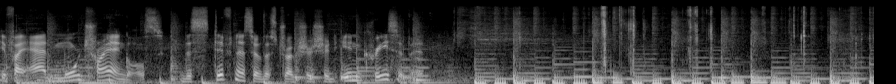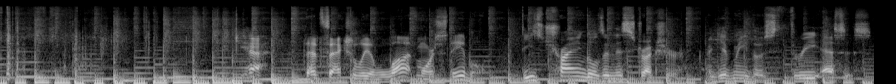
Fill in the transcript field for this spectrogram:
If I add more triangles, the stiffness of the structure should increase a bit. Yeah, that's actually a lot more stable. These triangles in this structure are giving me those three S's.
